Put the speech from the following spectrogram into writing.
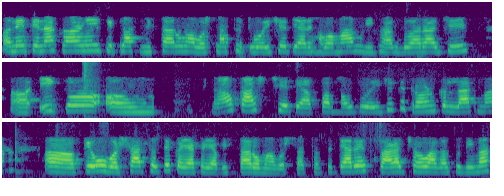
અને તેના કારણે કેટલાક વિસ્તારોમાં વરસાદ થતો હોય છે, ત્યારે હવામાન વિભાગ દ્વારા જે એક અમ, છે તે આપવામાં આવતું હોય છે કે ત્રણ કલાકમાં કેવો વરસાદ થશે કયા કયા વિસ્તારોમાં વરસાદ થશે? ત્યારે સાડા છ વાગ્યા સુધીમાં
